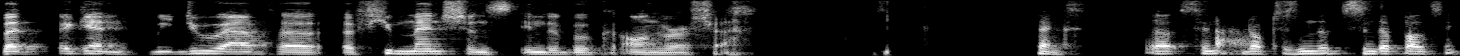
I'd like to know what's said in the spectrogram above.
but again, we do have a few mentions in the book on Russia. Thanks. Dr. Sinderpal Singh?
